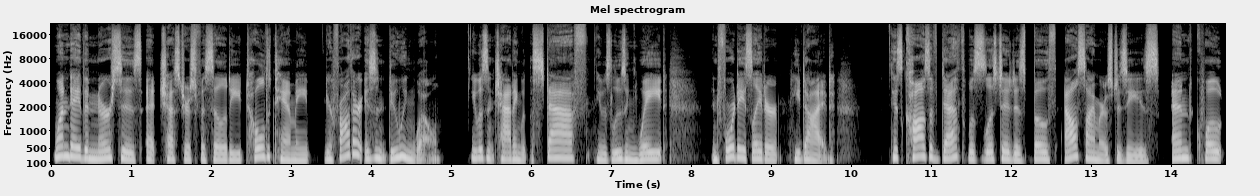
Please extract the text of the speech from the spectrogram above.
One day, the nurses at Chester's facility told Tammy, Your father isn't doing well. He wasn't chatting with the staff, he was losing weight, and four days later, he died. His cause of death was listed as both Alzheimer's disease and, quote,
